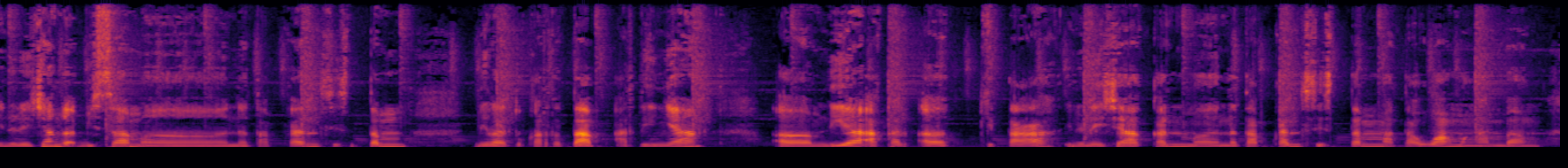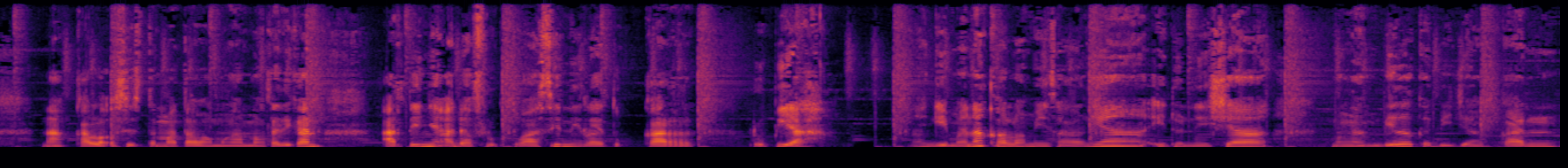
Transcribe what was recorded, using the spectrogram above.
Indonesia nggak bisa menetapkan sistem nilai tukar tetap. Artinya um, dia akan uh, kita Indonesia akan menetapkan sistem mata uang mengambang. Nah, kalau sistem mata uang mengambang tadi kan artinya ada fluktuasi nilai tukar rupiah. Nah, gimana kalau misalnya Indonesia mengambil kebijakan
